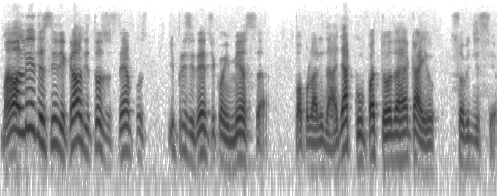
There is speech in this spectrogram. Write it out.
maior líder sindical de todos os tempos e presidente com imensa popularidade. A culpa toda recaiu sobre Disseu.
